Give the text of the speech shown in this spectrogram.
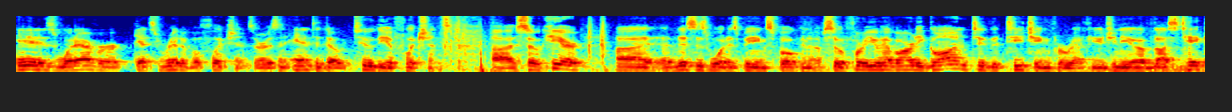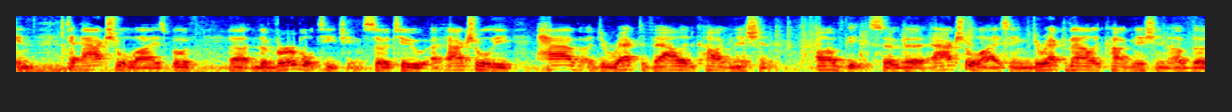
is whatever gets rid of afflictions or is an antidote to the afflictions. Uh, so here, uh, this is what is being spoken of. So for you have already gone to the teaching for refuge, and you have thus taken to actualize both uh, the verbal teaching, so to uh, actually have a direct, valid cognition of these. So the actualizing, direct valid cognition of the,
